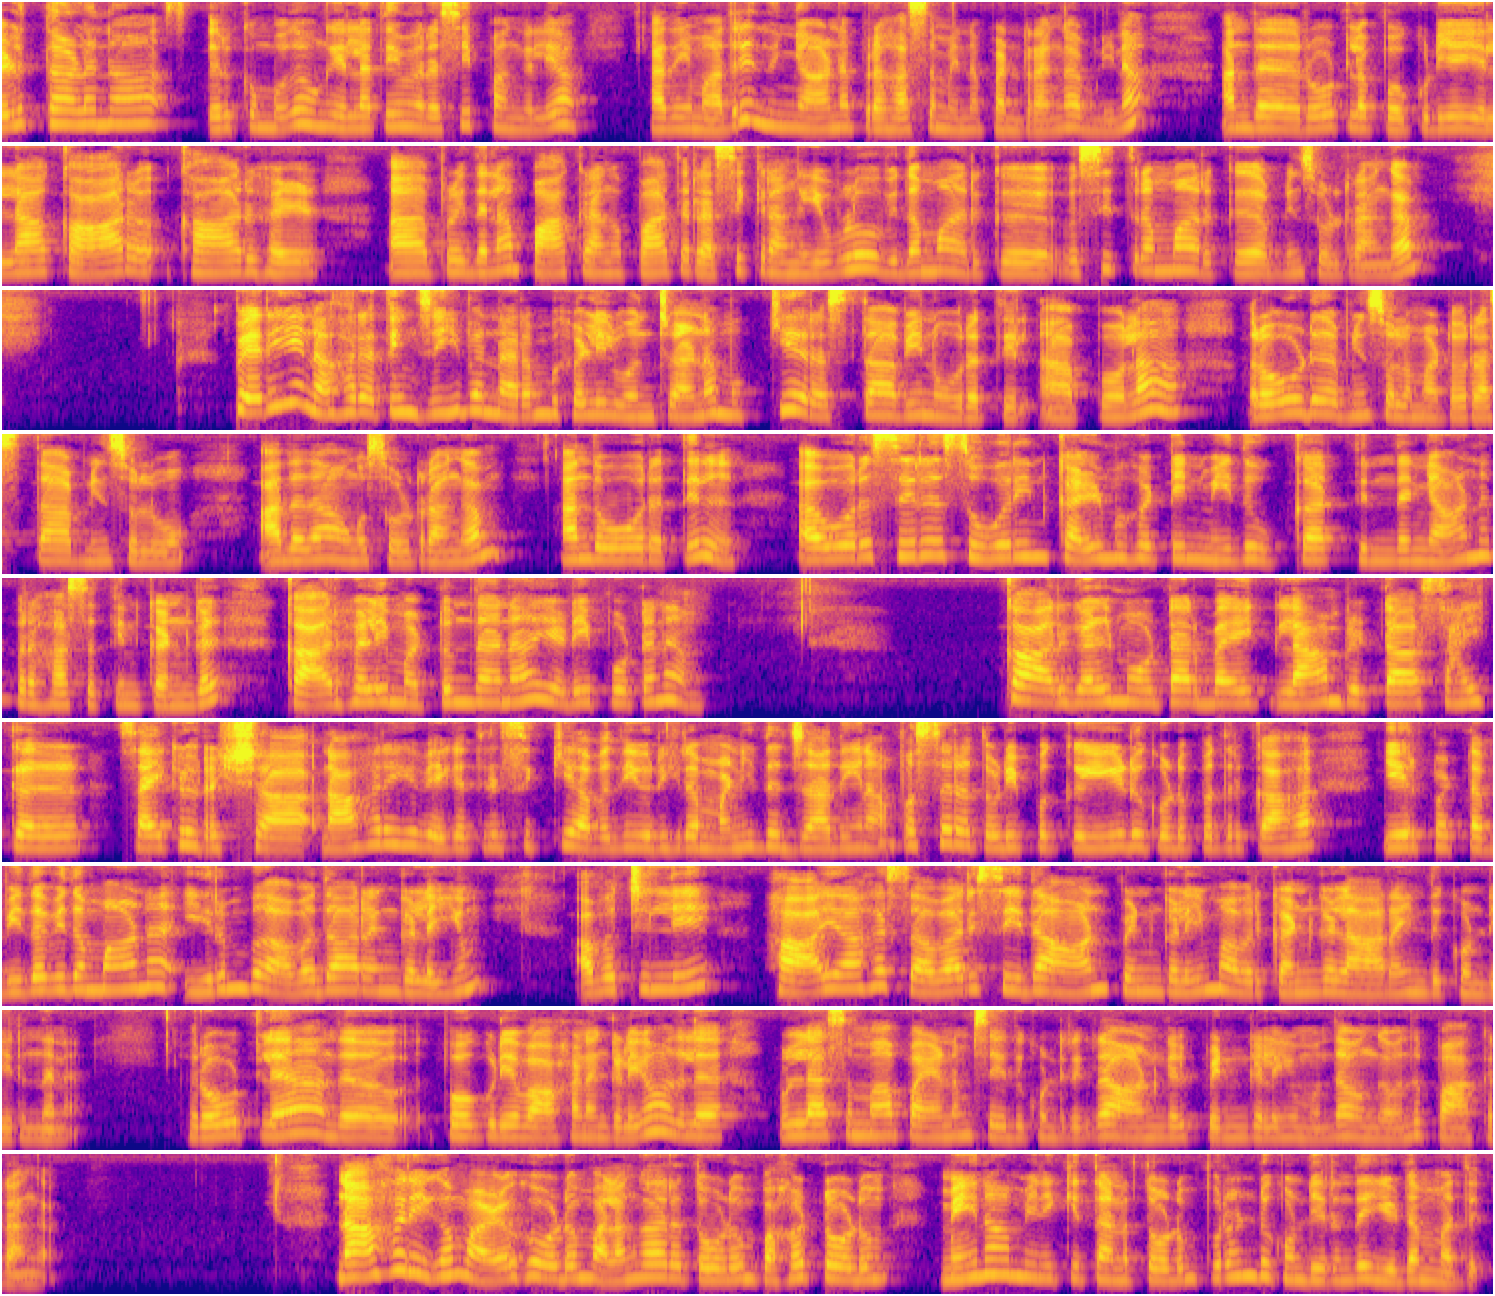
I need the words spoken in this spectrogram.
எழுத்தாளனாக இருக்கும்போது அவங்க எல்லாத்தையும் ரசிப்பாங்க இல்லையா? அதே மாதிரி இந்த ஞான பிரகாசம் என்ன பண்ணுறாங்க அப்படின்னா அந்த ரோட்டில் போகக்கூடிய எல்லா கார் கார்கள் அப்புறம் இதெல்லாம் பார்க்குறாங்க பார்த்து ரசிக்கிறாங்க. எவ்வளோ விதமாக இருக்குது விசித்திரமாக இருக்குது அப்படின்னு சொல்கிறாங்க பெரிய நகரத்தின் ஜீவ நரம்புகளில் ஒன்றான முக்கிய ரஸ்தாவின் ஓரத்தில் அப்போலாம் ரோடு அப்படின்னு சொல்ல மாட்டோம் ரஸ்தா அப்படின்னு சொல்லுவோம். அதை தான் அவங்க சொல்கிறாங்க அந்த ஓரத்தில் ஒரு சிறு சுவரின் கல்முகட்டின் மீது உட்கார்ந்திருந்த ஞான பிரகாசத்தின் கண்கள் கார்களை மட்டும்தானா எடை போட்டன? கார்கள் motor bike Lambretta cycle cycle rickshaw நாகரிக வேகத்தில் சிக்கி அவதியுறுகிற மனித ஜாதியின் அவசர துடிப்புக்கு ஈடு கொடுப்பதற்காக ஏற்பட்ட விதவிதமான இரும்பு அவதாரங்களையும் அவற்றிலே ஹாயாக சவாரி செய்த ஆண் பெண்களையும் அவர் கண்கள் ஆராய்ந்து கொண்டிருந்தன. ரோட்டில் அந்த போகக்கூடிய வாகனங்களையும் அதில் உல்லாசமாக பயணம் செய்து கொண்டிருக்கிற ஆண்கள் பெண்களையும் வந்து அவங்க வந்து பார்க்குறாங்க. நாகரிகம் அழகோடும் அலங்காரத்தோடும் பகட்டோடும் மேனாமினிக்கித்தனத்தோடும் புரண்டு கொண்டிருந்த இடம் அது.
